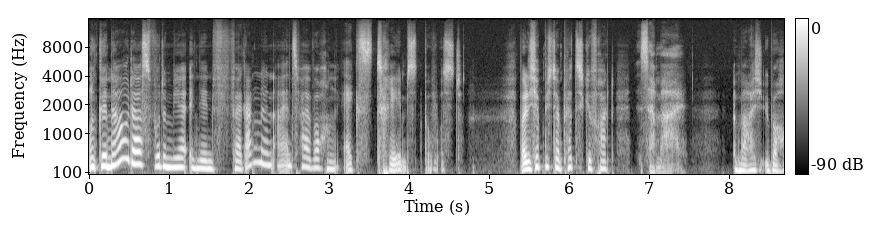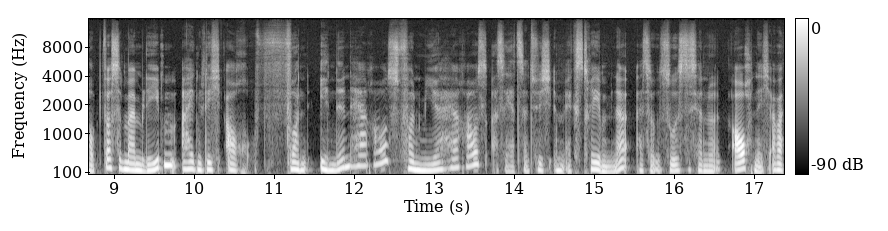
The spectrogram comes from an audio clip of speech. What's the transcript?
Und genau das wurde mir in den vergangenen ein, zwei Wochen extremst bewusst. Weil ich habe mich dann plötzlich gefragt, sag mal, mache ich überhaupt was in meinem Leben eigentlich auch von innen heraus, von mir heraus? Also jetzt natürlich im Extremen, ne? Also so ist es ja nur auch nicht. Aber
